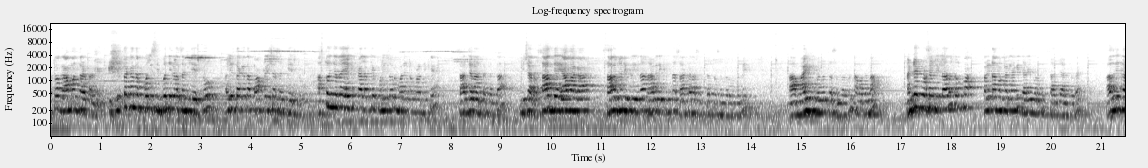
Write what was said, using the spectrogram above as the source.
ಅಥವಾ ಗ್ರಾಮಾಂತರ ಠಾಣೆ ಇರ್ತಕ್ಕಂಥ ಪೊಲೀಸ್ ಸಿಬ್ಬಂದಿಗಳ ಸಂಖ್ಯೆ ಎಷ್ಟು? ಅಲ್ಲಿರ್ತಕ್ಕಂಥ ಪಾಪ್ಯುಲೇಷನ್ ಸಂಖ್ಯೆ ಎಷ್ಟು? ಅಷ್ಟೊಂದು ಜನ ಏಕಕಾಲಕ್ಕೆ ಪೊಲೀಸರು ಮಾನಿಟರ್ ಮಾಡೋದಕ್ಕೆ ಸಾಧ್ಯನಾ ಅಂತಕ್ಕಂಥ ವಿಚಾರ. ಸಾಧ್ಯ ಯಾವಾಗ? ಸಾರ್ವಜನಿಕರಿಂದ, ನಾಗರಿಕರಿಂದ ಸಹಕಾರ ಸಿಕ್ಕಂಥ ಸಂದರ್ಭದಲ್ಲಿ ಆ ಮಾಹಿತಿ ಬಂದಂಥ ಸಂದರ್ಭದಲ್ಲಿ ನಾವು ಅದನ್ನು ಹಂಡ್ರೆಡ್ ಪರ್ಸೆಂಟ್ ಇಲ್ಲ ಆದರೂ ಸ್ವಲ್ಪ ಪರಿಣಾಮಕಾರಿಯಾಗಿ ಜಾರಿ ಮಾಡೋದಕ್ಕೆ ಸಾಧ್ಯ ಆಗ್ತದೆ. ಆದ್ದರಿಂದ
